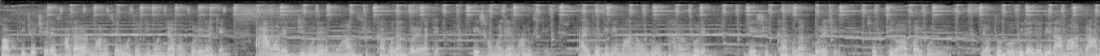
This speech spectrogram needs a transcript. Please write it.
সব কিছু ছেড়ে সাধারণ মানুষের মতো জীবনযাপন করে গেছেন আর আমাদের জীবনের মহান শিক্ষা প্রদান করে গেছে এই সমাজের মানুষকে। তাই তো তিনি মানব রূপ ধারণ করে যে শিক্ষা প্রদান করেছে সত্যি অকল্পনীয়। যত গভীরে যদি রামায়ণ রাম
